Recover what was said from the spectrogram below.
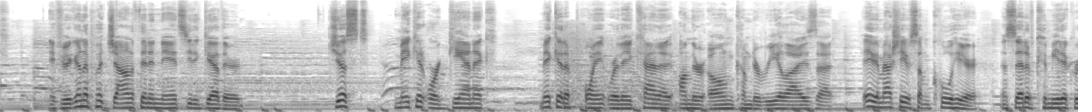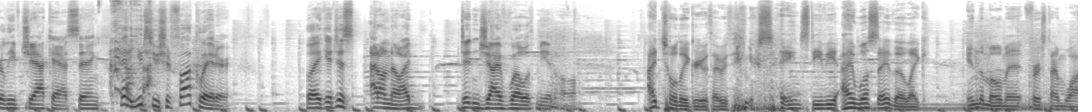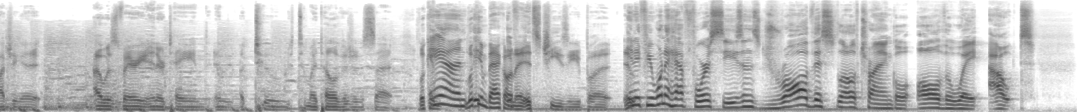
if you're gonna put Jonathan and Nancy together, just make it organic. Make it a point where they kind of on their own come to realize that hey, I'm actually have something cool here. Instead of comedic relief jackass saying, "Hey, you two should fuck later." Like it just, I don't know. I didn't jive well with me at all. I totally agree with everything you're saying, Stevie. I will say though, like in the moment, first time watching it, I was very entertained and attuned to my television set. Looking And looking it- back on it, it's cheesy, but it, And if you want to have four seasons, draw this love triangle all the way out.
